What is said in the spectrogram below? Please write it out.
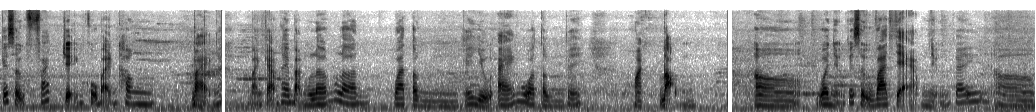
cái sự phát triển của bản thân bạn bạn cảm thấy bạn lớn lên qua từng cái dự án qua từng cái hoạt động uh, qua những cái sự va chạm những cái uh,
